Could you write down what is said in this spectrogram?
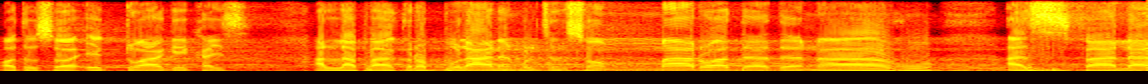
অথচ একটু আগে খাইছে। আল্লাহ পাক রব্বুল আলামিন বলছেন, সুম্মা রাদাদনাহু আসফালা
